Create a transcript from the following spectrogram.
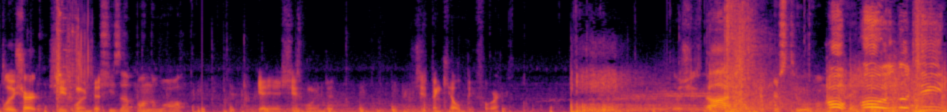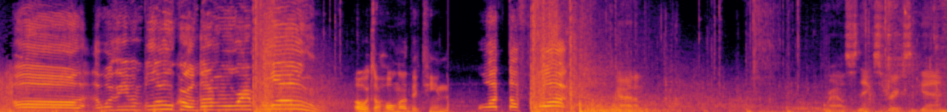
Blue shirt. She's wounded. She's up on the wall. Yeah, yeah, she's wounded. She's been killed before. No, she's not. There's two of them. Oh, oh, it's 13. Oh, that wasn't even blue, girl. None of them were in blue. Oh, it's a whole nother team. What the fuck? Got him. Rattlesnake strikes again.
